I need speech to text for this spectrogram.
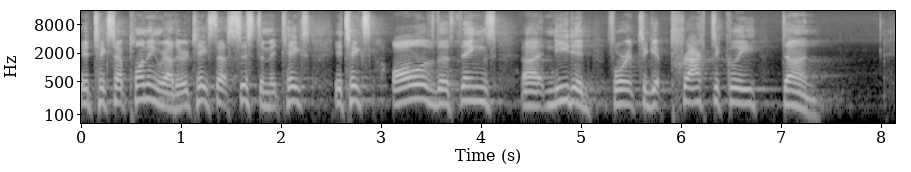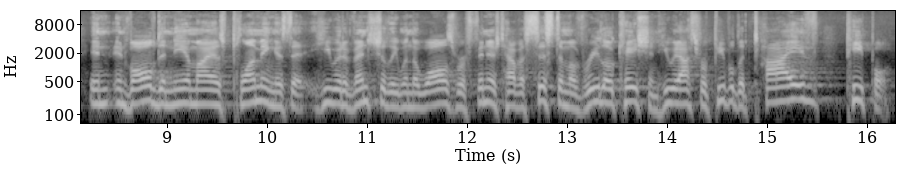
it, takes that plumbing, rather, it takes that system, it takes, it takes all of the things uh, needed for it to get practically done. In, involved in Nehemiah's plumbing is that he would eventually, when the walls were finished, have a system of relocation. He would ask for people to tithe people.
